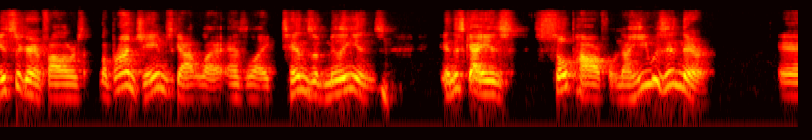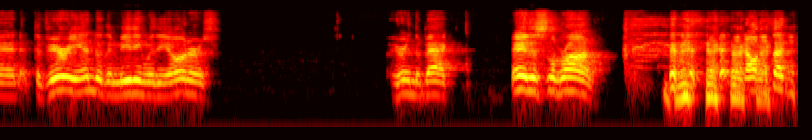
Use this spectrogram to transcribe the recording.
Instagram followers. LeBron James got like like tens of millions, and this guy is so powerful. Now he was in there, and at the very end of the meeting with the owners, here in the back, hey, this is LeBron. and all of a sudden,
